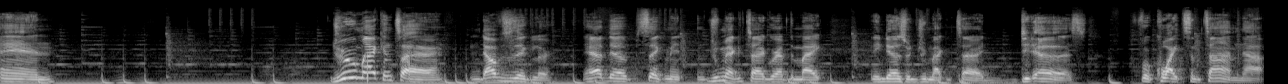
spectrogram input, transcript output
and Drew McIntyre and Dolph Ziggler they had their segment, Drew McIntyre grabbed the mic, and he does what Drew McIntyre does for quite some time now,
